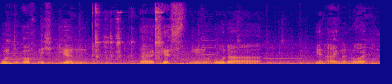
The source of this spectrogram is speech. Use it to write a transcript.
und auch nicht ihren äh, Gästen oder ihren eigenen Leuten.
